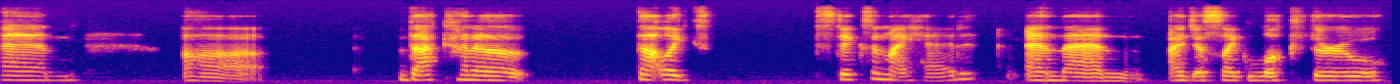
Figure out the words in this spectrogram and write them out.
and uh, that kind of that like sticks in my head, and then I just like look through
